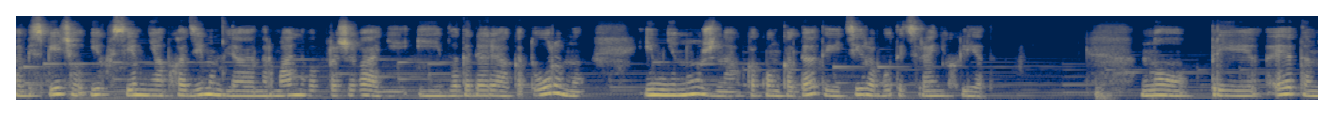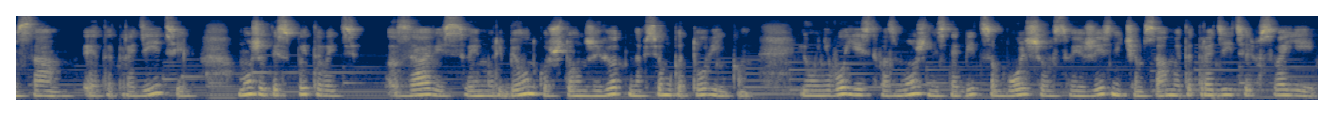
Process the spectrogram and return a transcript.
обеспечил их всем необходимым для нормального проживания и благодаря которому им не нужно, как он когда-то, идти работать с ранних лет. Но при этом сам этот родитель может испытывать зависть своему ребенку, что он живет на всем готовеньком, и у него есть возможность добиться большего в своей жизни, чем сам этот родитель в своей,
